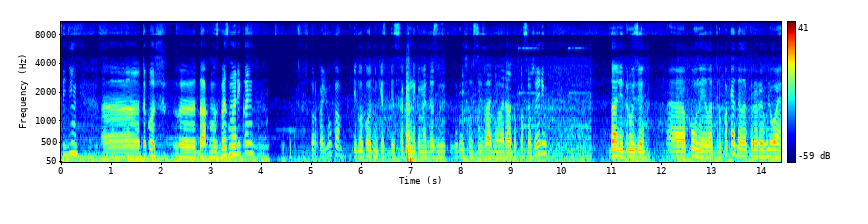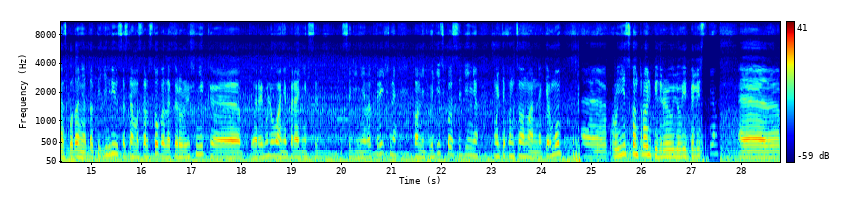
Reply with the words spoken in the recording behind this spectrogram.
сидінь. Е, також е, дах у нас без нарікань. Шторка люка, підлокотники з підстаканниками для зручності заднього ряду пасажирів. Далі, друзі, е, повний електропакет, електрорегулювання, складання та підігрів, система старт-стоп, електроручник, е, регулювання передніх сид- сидінь електричне, пам'ять водійського сидіння, мультифункціональне кермо, е, круїз-контроль, підрульові пелюстки, е,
